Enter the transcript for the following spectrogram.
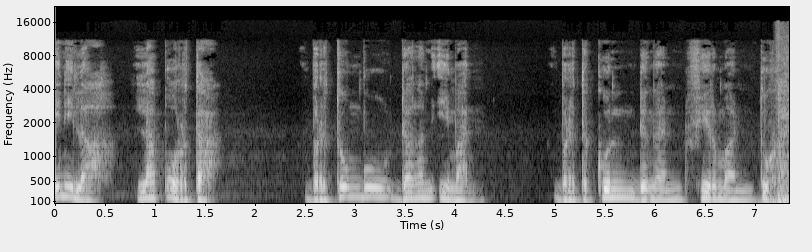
Inilah Laporta, bertumbuh dalam iman, bertekun dengan firman Tuhan.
